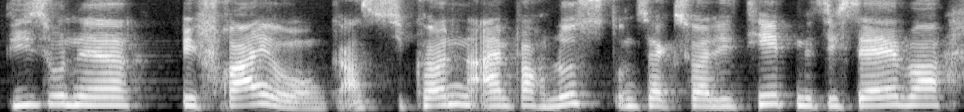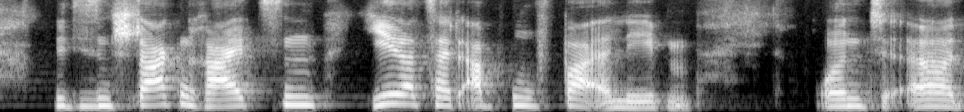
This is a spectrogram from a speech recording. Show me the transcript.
wie so eine Befreiung. Also sie können einfach Lust und Sexualität mit sich selber, mit diesen starken Reizen jederzeit abrufbar erleben. Und äh,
